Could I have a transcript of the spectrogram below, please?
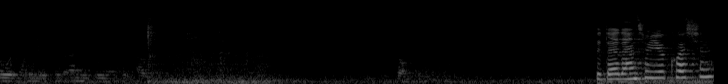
Oh, it's When in, you it's in extract. the HTML. Okay. Did that answer your question?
